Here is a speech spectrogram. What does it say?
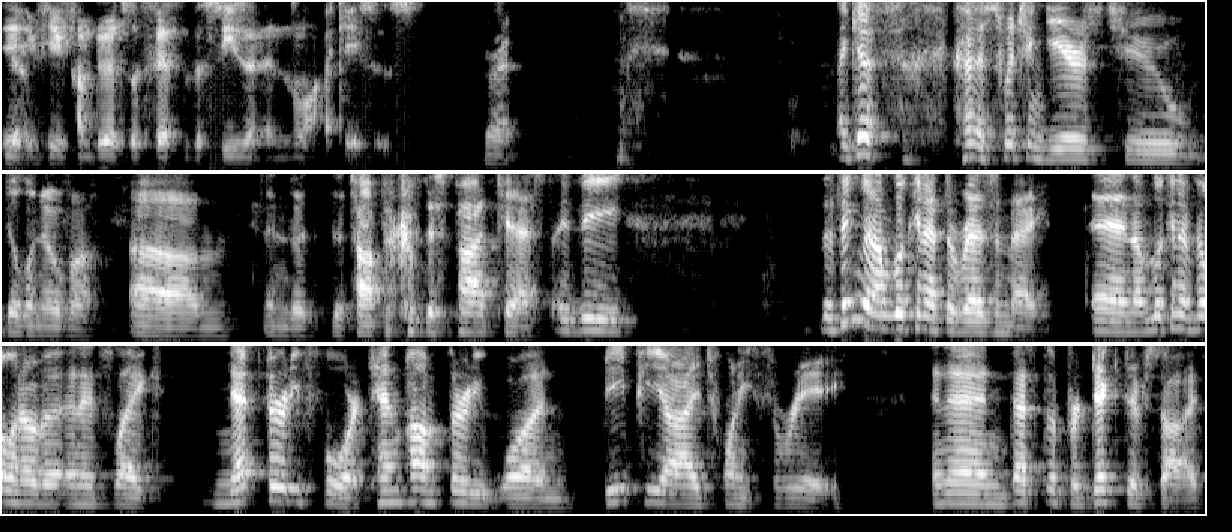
yeah. if you come to it, it's the fifth of the season in a lot of cases. Right. I guess kind of switching gears to Villanova um, and the the topic of this podcast. The the thing that I'm looking at the resume and I'm looking at Villanova and it's like net 34, KenPom 31, BPI 23. And then that's the predictive side.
